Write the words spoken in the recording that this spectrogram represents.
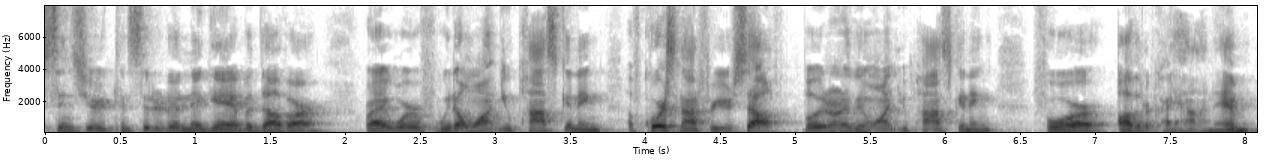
Since you're considered a negea bedavar, right, where we don't want you paskening, of course not for yourself, but we don't even want you paskening for other kaihanim.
